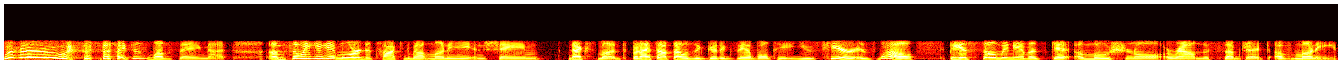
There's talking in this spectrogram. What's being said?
Woohoo! I just love saying that. Um, so we can get more into talking about money and shame next month. But I thought that was a good example to use here as well, because so many of us get emotional around the subject of money.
